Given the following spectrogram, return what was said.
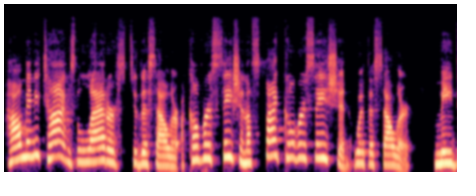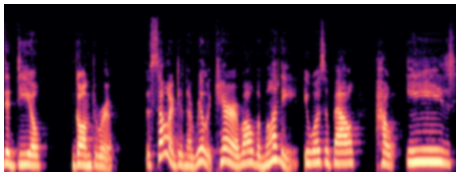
How many times letters to the seller, a conversation, a side conversation with the seller made the deal gone through? The seller didn't really care about the money. It was about how easy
